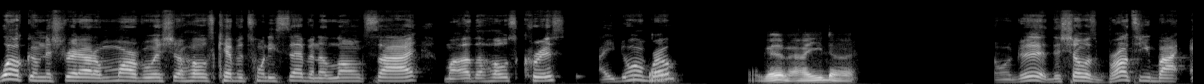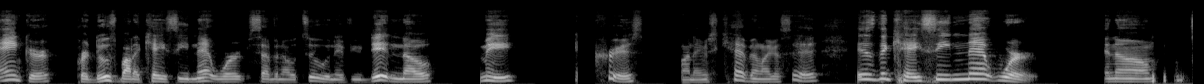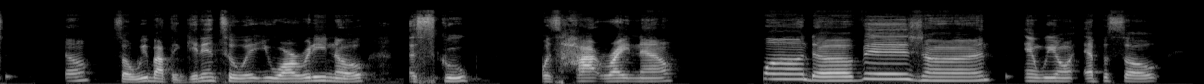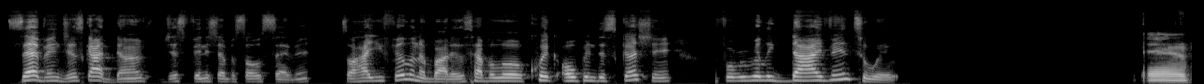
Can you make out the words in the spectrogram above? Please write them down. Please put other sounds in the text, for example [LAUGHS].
Welcome to Straight Out of Marvel. It's your host Kevin27 alongside my other host Chris. How you doing, bro? I'm good, man. How you doing? Doing good. This show is brought to you by Anchor, produced by the KC Network 702. And if you didn't know, me, Chris, my name is Kevin, like I said, is the KC Network. And um, you know, so we about to get into it. You already know the scoop what's hot right now. WandaVision. And we on episode seven. Just got done. Just finished episode seven. So how you feeling about it? Let's have a little quick open discussion before we really dive into it. And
